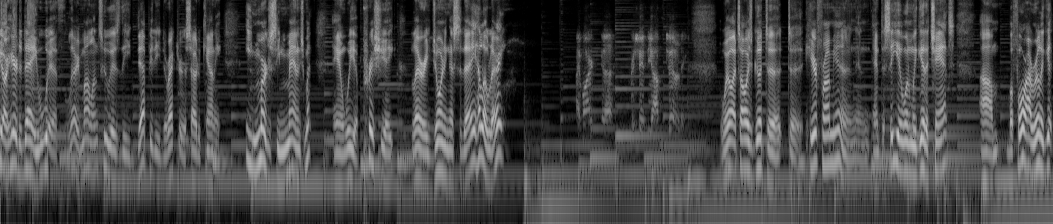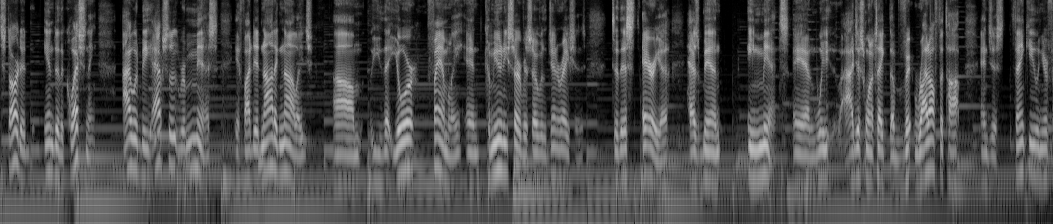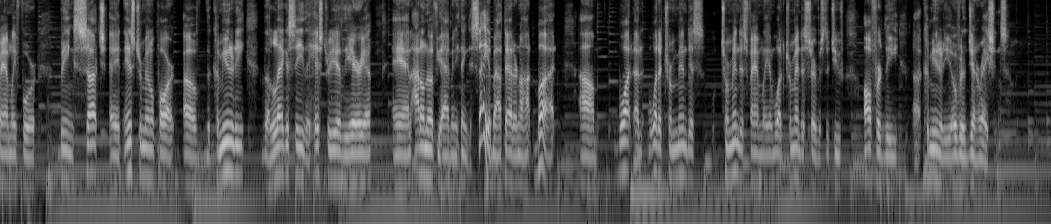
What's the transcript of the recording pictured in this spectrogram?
We are here today with Larry Mullins, who is the Deputy Director of Scioto County Emergency Management, and we appreciate Larry joining us today. Hello, Larry. Hi, Mark. Uh, appreciate the opportunity. Well, it's always good to, to hear from you and, and, and to see you when we get a chance. Um, before I really get started into the questioning, I would be absolutely remiss if I did not acknowledge um, that your family and community service over the generations to this area has been immense. And we i just want to take the right off the top and just thank you and your family for being such an instrumental part of the community the legacy the history of the area. And i don't know if you have anything to say about that or not but um, what a what a tremendous tremendous family and what a tremendous service that you've offered the uh, community over the generations.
